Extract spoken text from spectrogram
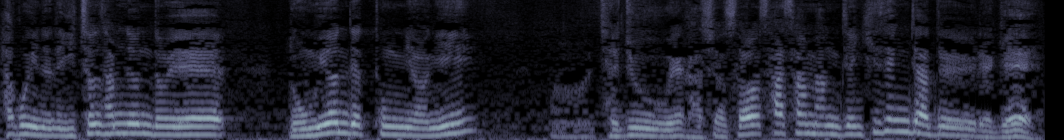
하고 있는데 2003년도에 노무현 대통령이 어, 제주에 가셔서 4.3 항쟁 희생자들에게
